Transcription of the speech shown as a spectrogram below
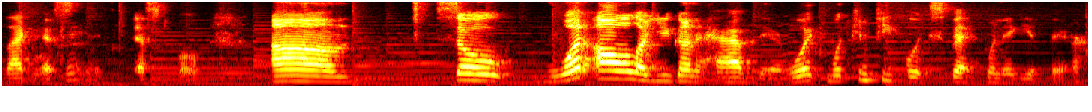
black excellence festival um so what all are you going to have there? What what can people expect when they get there?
